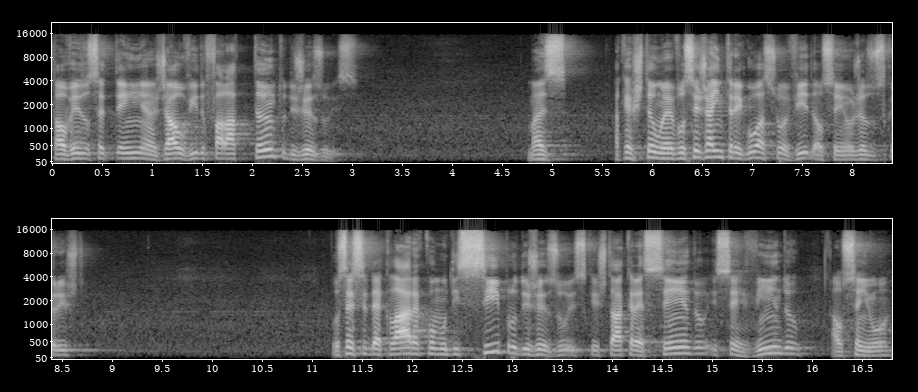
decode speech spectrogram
Talvez você tenha já ouvido falar tanto de Jesus, mas a questão é: você já entregou a sua vida ao Senhor Jesus Cristo? Você se declara como discípulo de Jesus que está crescendo e servindo ao Senhor?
